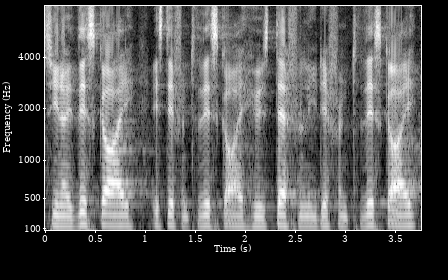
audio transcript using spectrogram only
So, you know, this guy is different to this guy, who is definitely different to this guy.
